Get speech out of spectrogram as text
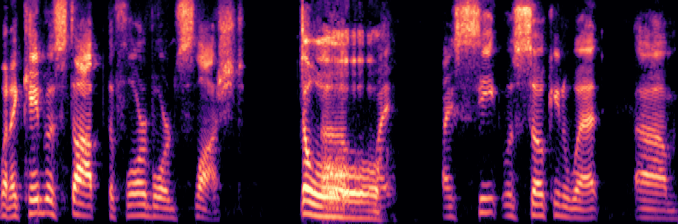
When I came to a stop, the floorboard sloshed. Um, oh, my, my seat was soaking wet. Um,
